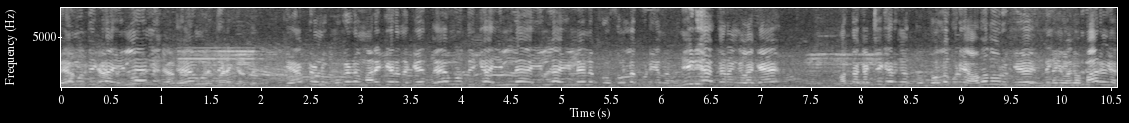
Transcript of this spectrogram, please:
தேமுதிக இல்லைன்னு தேமுதிக கேப்டன் புகழ மறைக்கிறதுக்கு தேமுதிக இல்லை இல்லை இல்லைன்னு சொல்லக்கூடிய அந்த மீடியாக்காரங்களுக்கு மற்ற கட்சிக்காரங்க சொல்லக்கூடிய அவதூறுக்கு இன்னைக்கு இங்க பாருங்க.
